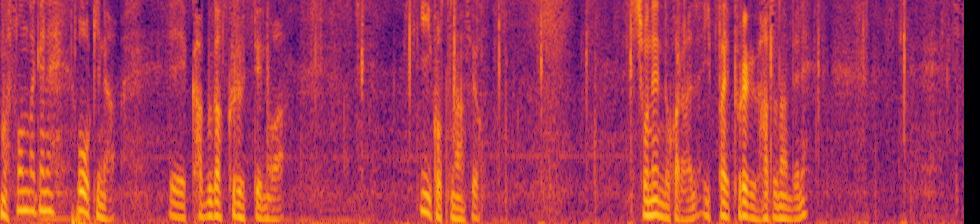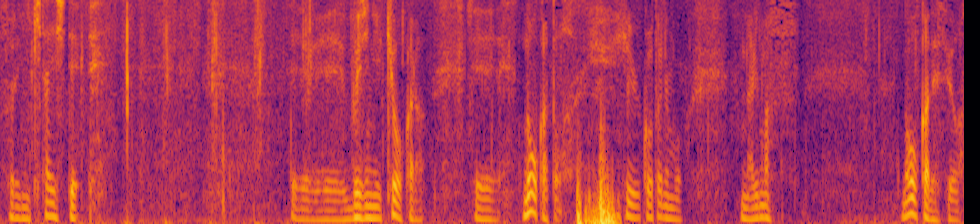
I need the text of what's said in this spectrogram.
まあそんだけね大きな、え株が来るっていうのはいいことなんですよ。初年度から、いっぱい取れるはずなんでね。それに期待して、えー、無事に今日から、えー、農家ということにもなります。農家ですよ。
